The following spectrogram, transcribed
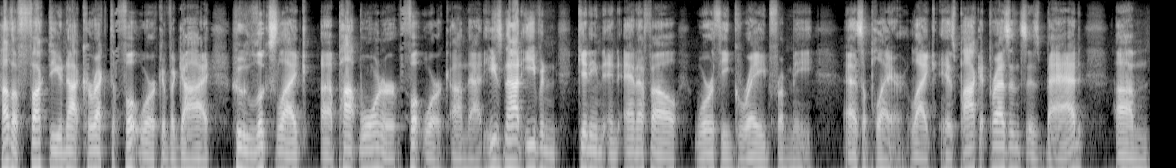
how the fuck do you not correct the footwork of a guy who looks like uh, Pop Warner footwork on that? He's not even getting an NFL worthy grade from me as a player. Like his pocket presence is bad. Um,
